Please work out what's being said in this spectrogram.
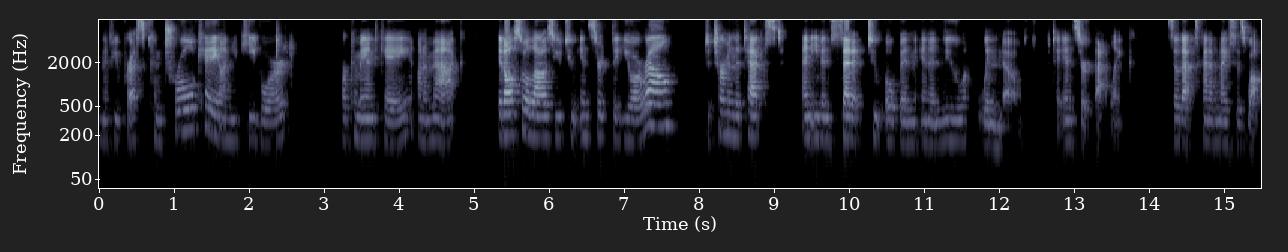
And if you press Control K on your keyboard or Command K on a Mac, it also allows you to insert the URL determine the text, and even set it to open in a new window to insert that link. So that's kind of nice as well.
